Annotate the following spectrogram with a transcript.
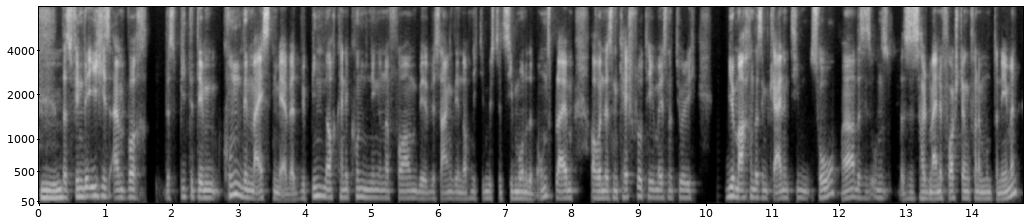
Mhm. Das finde ich ist einfach das bietet dem Kunden den meisten Mehrwert. Wir binden auch keine Kunden in irgendeiner Form. Wir, wir sagen denen auch nicht, ihr müsst jetzt sieben Monate bei uns bleiben, auch wenn das ein Cashflow-Thema ist natürlich. Wir machen das im kleinen Team so. Ja, das ist uns, das ist halt meine Vorstellung von einem Unternehmen.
